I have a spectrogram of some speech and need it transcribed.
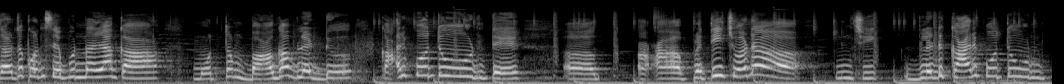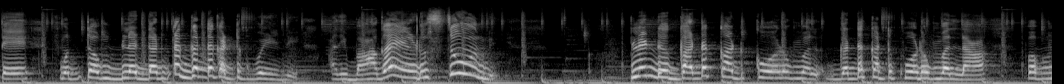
తర్వాత కొంతసేపు ఉన్నాయాక మొత్తం బాగా బ్లడ్ కారిపోతూ ఉంటే ప్రతి చోట నుంచి బ్లడ్ కారిపోతూ ఉంటే మొత్తం బ్లడ్ అంతా గడ్డ కట్టుకుపోయింది. అది బాగా ఏడుస్తూ ఉంది. బ్లడ్ గడ్డ కట్టుకోవడం వల్ల గడ్డ కట్టుకోవడం వల్ల పాపం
